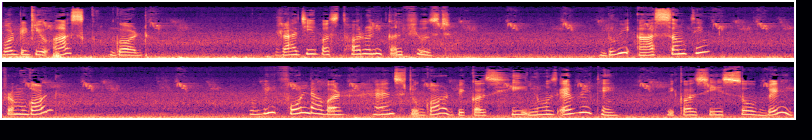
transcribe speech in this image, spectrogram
What did you ask God? Rajiv was thoroughly confused. Do we ask something from God? We fold our hands to God because He knows everything, because He is so big.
